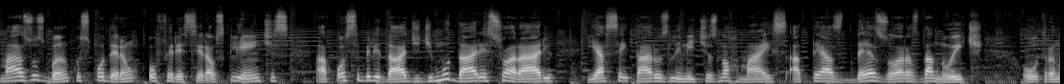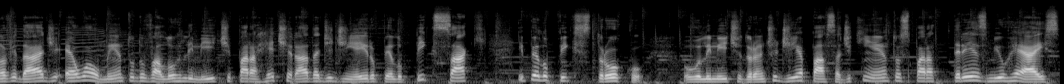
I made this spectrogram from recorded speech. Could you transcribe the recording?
mas os bancos poderão oferecer aos clientes a possibilidade de mudar esse horário e aceitar os limites normais até as 10 horas da noite. Outra novidade é o aumento do valor limite para retirada de dinheiro pelo PIX-SAC e pelo PIX-Troco. O limite durante o dia passa de 500 para 3 mil reais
